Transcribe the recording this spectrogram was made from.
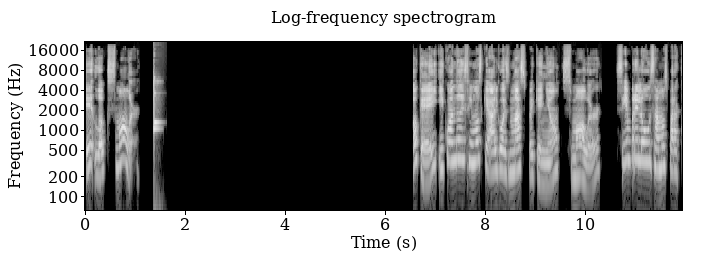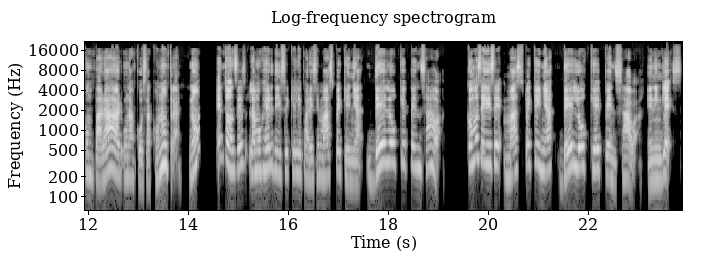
It looks smaller. Ok, y cuando decimos que algo es más pequeño, smaller, siempre lo usamos para comparar una cosa con otra, ¿no? Entonces, la mujer dice que le parece más pequeña de lo que pensaba. ¿Cómo se dice más pequeña de lo que pensaba en inglés?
